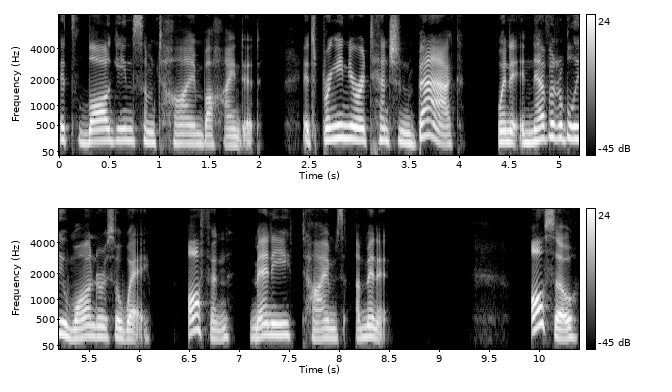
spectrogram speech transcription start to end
it's logging some time behind it. It's bringing your attention back when it inevitably wanders away, often many times a minute. Also,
